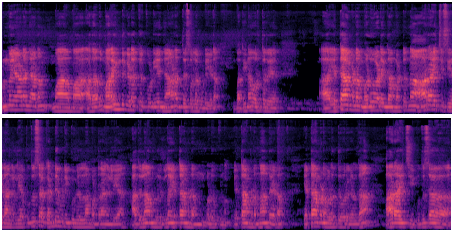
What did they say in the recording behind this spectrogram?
உண்மையான ஞானம் அதாவது மறைந்து கிடக்கக்கூடிய ஞானத்தை சொல்லக்கூடிய இடம். பார்த்திங்கன்னா ஒருத்தர் எட்டாம் இடம் வலுவடைந்தால் மட்டும்தான் ஆராய்ச்சி செய்கிறாங்க இல்லையா? புதுசாக கண்டுபிடிப்புகள்லாம் பண்ணுறாங்க இல்லையா? அதெல்லாம் அவங்களுக்குலாம் எட்டாம் இடம் வலுக்கணும். எட்டாம் இடம் தான் அந்த இடம். எட்டாம் இடம் வலுத்தவர்கள் தான் ஆராய்ச்சி புதுசாக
